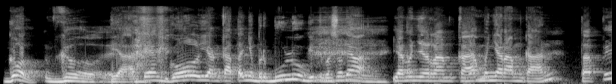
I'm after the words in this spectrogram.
goal. Goal. Ya artinya goal yang katanya berbulu gitu maksudnya Yang menyeramkan. yang menyeramkan. tapi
